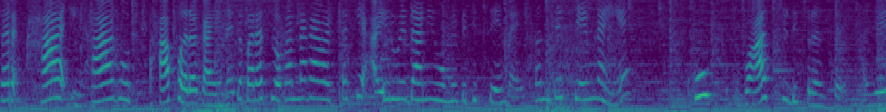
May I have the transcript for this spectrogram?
तर हा ह्या गोष्ट हा फरक आहे. नाही तर बऱ्याच लोकांना काय वाटतं की आयुर्वेद आणि होमिओपॅथी सेम आहे. पण ते सेम नाही आहे खूप वास्ट डिफरन्स आहे. म्हणजे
